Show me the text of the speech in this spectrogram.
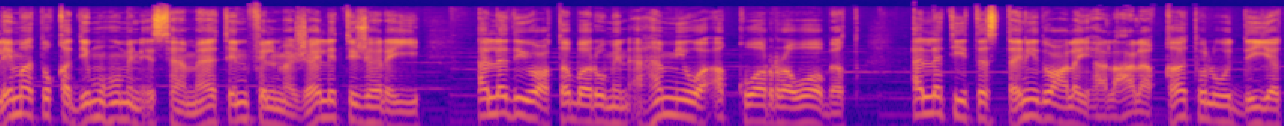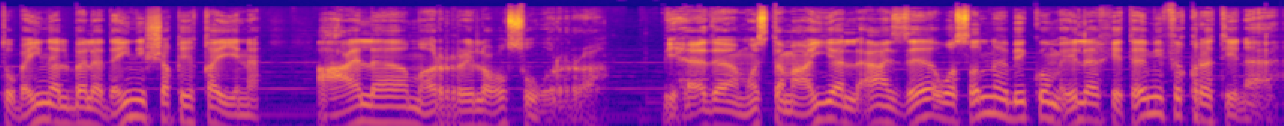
لما تقدمه من إسهامات في المجال التجاري الذي يعتبر من أهم وأقوى الروابط التي تستند عليها العلاقات الودية بين البلدين الشقيقين على مر العصور. بهذا مستمعي الأعزاء وصلنا بكم إلى ختام فقرتنا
